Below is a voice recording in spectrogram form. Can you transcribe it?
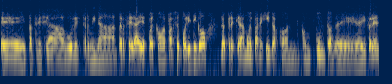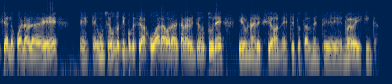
eh, y Patricia Burris termina tercera, y después como espacio político, los tres quedan muy parejitos con, con puntos de, diferencia, lo cual habla de este, un segundo tiempo que se va a jugar ahora de cara al 20 de octubre y en una elección este, totalmente nueva y distinta.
